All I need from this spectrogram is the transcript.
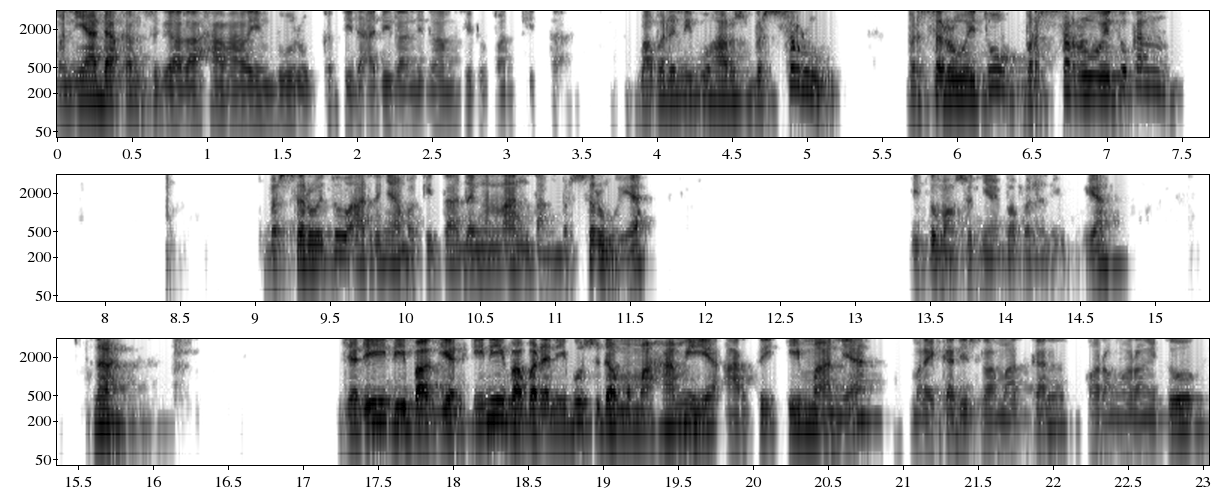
meniadakan segala hal-hal yang buruk, ketidakadilan di dalam kehidupan kita. Bapak dan Ibu harus berseru. Berseru itu, berseru itu kan berseru itu artinya apa? Kita dengan lantang berseru ya. Itu maksudnya Bapak dan Ibu ya. Nah, jadi di bagian ini Bapak dan Ibu sudah memahami ya arti iman ya. Mereka diselamatkan orang-orang itu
